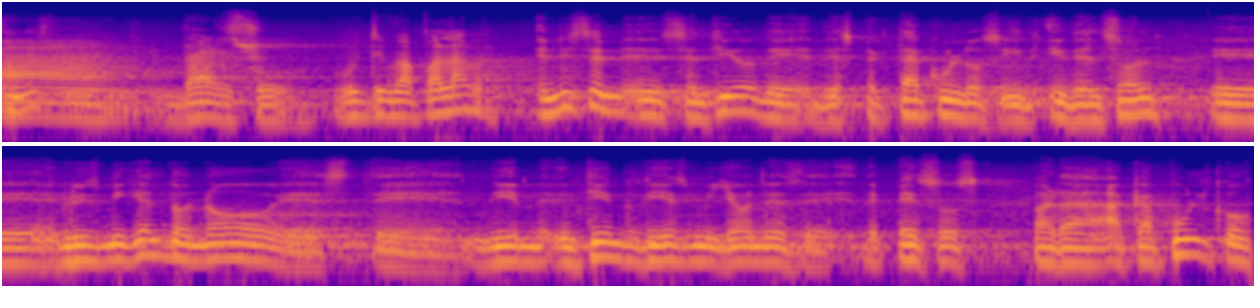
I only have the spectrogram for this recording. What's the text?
a dar su última palabra. En ese sentido de, espectáculos y, del sol, eh, Luis Miguel donó, este, entiendo, 10 millones de pesos para Acapulco.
